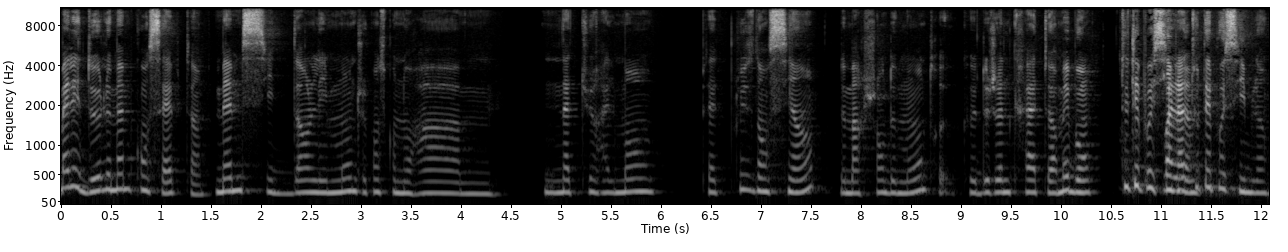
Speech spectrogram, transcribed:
Mais les deux, le même concept. Même si dans les mondes, je pense qu'on aura hum, naturellement peut-être plus d'anciens, de marchands de montres, que de jeunes créateurs. Mais bon. Tout est possible. Voilà, tout est possible.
